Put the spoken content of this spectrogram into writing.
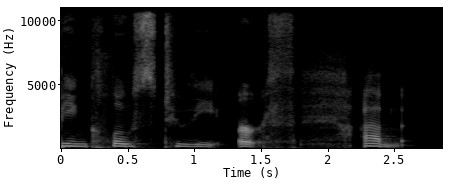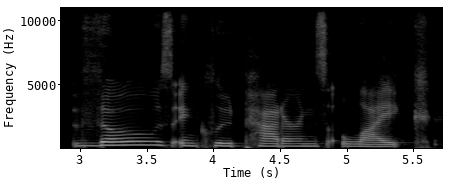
being close to the earth. Um, those include patterns like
